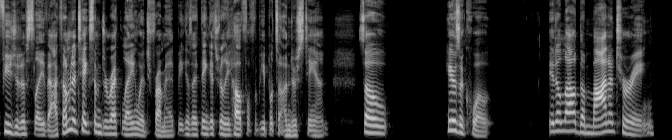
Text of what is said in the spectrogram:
Fugitive Slave Act. I'm going to take some direct language from it because I think it's really helpful for people to understand. So here's a quote it allowed the monitoring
